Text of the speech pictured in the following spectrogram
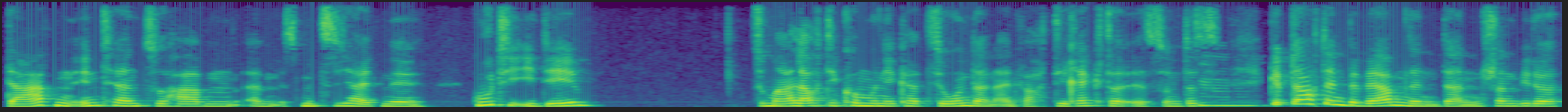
Daten intern zu haben, ähm, ist mit Sicherheit eine gute Idee. Zumal auch die Kommunikation dann einfach direkter ist. Und das mhm. gibt auch den Bewerbenden dann schon wieder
